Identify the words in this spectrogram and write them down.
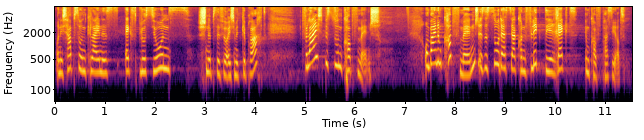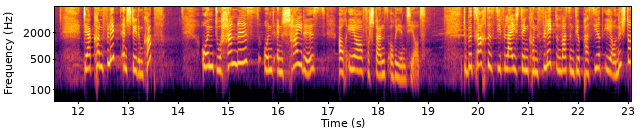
Und ich habe so ein kleines Explosionsschnipsel für euch mitgebracht. Vielleicht bist du ein Kopfmensch. Und bei einem Kopfmensch ist es so, dass der Konflikt direkt im Kopf passiert. Der Konflikt entsteht im Kopf und du handelst und entscheidest auch eher verstandsorientiert. Du betrachtest die vielleicht den Konflikt und was in dir passiert eher nüchtern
